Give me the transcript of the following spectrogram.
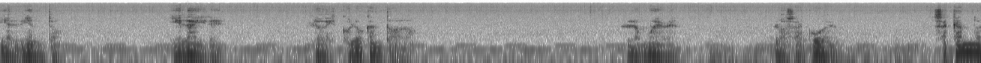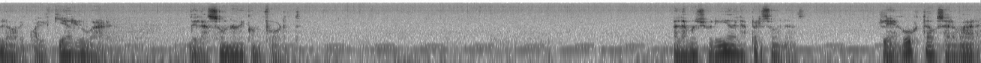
Y el viento y el aire lo descolocan todo, lo mueven, lo sacuden, sacándolo de cualquier lugar de la zona de confort. A la mayoría de las personas les gusta observar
